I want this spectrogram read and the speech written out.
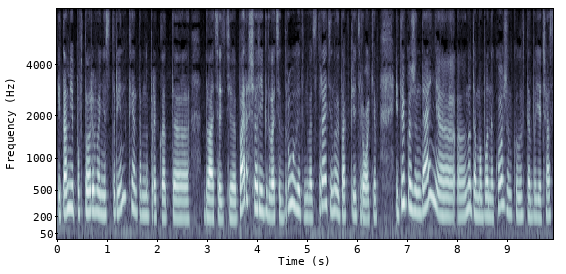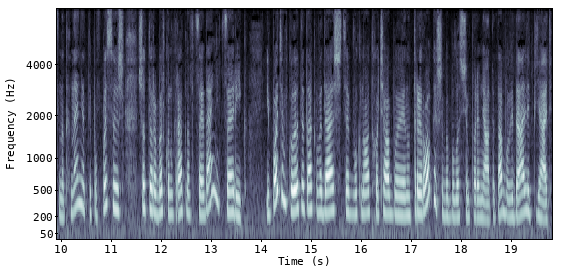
І там є повторювання сторінки, там, наприклад, е, 21 рік, 22, там 23, ну і так 5 років. І ти кожен день, е, е, ну там або не кожен, коли в тебе є час і натхнення, ти вписуєш, що ти робив конкретно в цей день, в цей рік. І потім, коли ти так ведеш цей блокнот, хоча б ну три роки, щоб було з чим порівняти, та бо в ідеалі п'ять.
